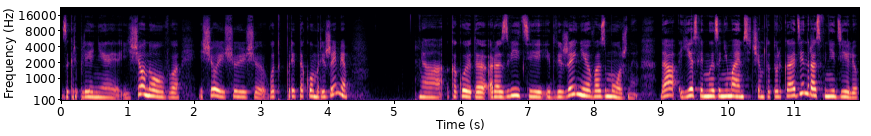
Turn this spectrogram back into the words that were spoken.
закрепление еще нового, еще, еще, еще. Вот при таком режиме а, какое-то развитие и движение возможны. Да? Если мы занимаемся чем-то только один раз в неделю,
